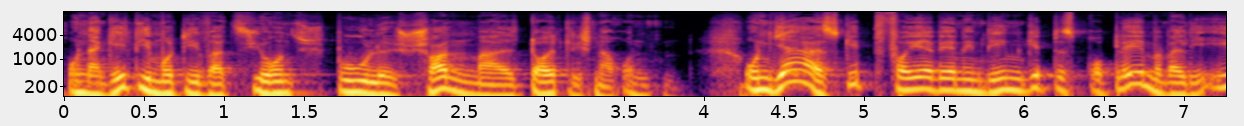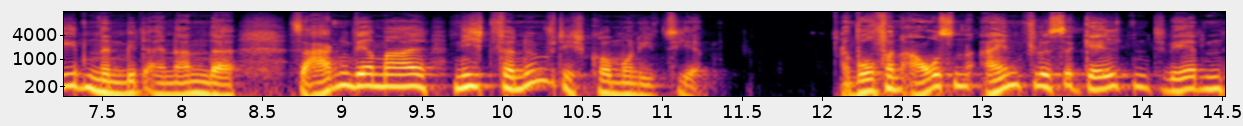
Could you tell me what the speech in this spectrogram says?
Und dann geht die Motivationsspule schon mal deutlich nach unten. Und ja, es gibt Feuerwehren, in denen gibt es Probleme, weil die Ebenen miteinander, sagen wir mal, nicht vernünftig kommunizieren wo von außen Einflüsse geltend werden,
